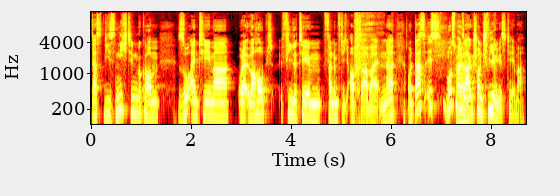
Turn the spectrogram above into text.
dass die es nicht hinbekommen, so ein Thema oder überhaupt viele Themen vernünftig aufzuarbeiten. Ne? Und das ist, muss man ja. sagen, schon ein schwieriges Thema.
